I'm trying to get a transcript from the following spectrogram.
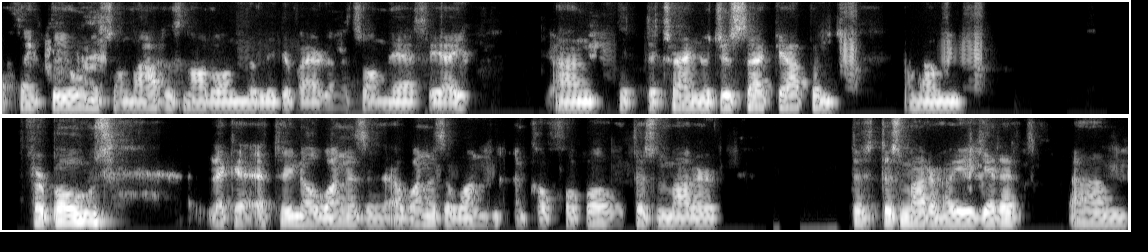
I think the onus on that is not on the League of Ireland; it's on the FAI, and to, to try and reduce that gap. And um, for Bohs, like a, a 2 0 one is a, a one is a one in cup football. It doesn't matter. Does doesn't matter how you get it. Um,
